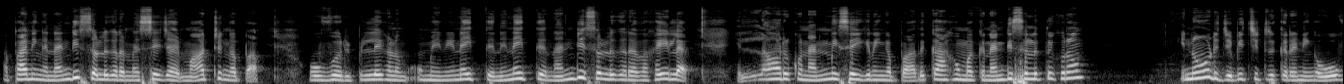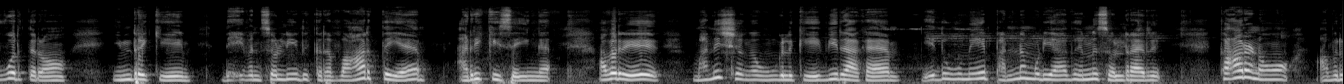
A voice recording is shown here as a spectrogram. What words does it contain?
அப்பா நீங்கள் நன்றி சொல்லுகிற மெசேஜாக மாற்றுங்கப்பா. ஒவ்வொரு பிள்ளைகளும் உண்மை நினைத்து நினைத்து நன்றி சொல்லுகிற வகையில் எல்லாருக்கும் நன்மை செய்கிறீங்கப்பா. அதுக்காக உமக்கு நன்றி செலுத்துகிறோம். என்னோடு ஜெபிச்சிட்ருக்கிற நீங்கள் ஒவ்வொருத்தரும் இன்றைக்கு தேவன் சொல்லியிருக்கிற வார்த்தையை அறிக்கை செய்யுங்க. அவர் மனுஷங்க உங்களுக்கு எதிராக எதுவுமே பண்ண முடியாதுன்னு சொல்கிறாரு காரணம் அவர்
